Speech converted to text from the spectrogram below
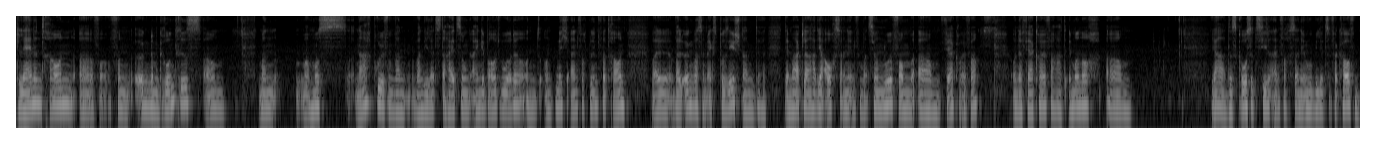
Plänen trauen äh, von, von, irgendeinem Grundriss. Ähm, man, man muss nachprüfen, wann, wann die letzte Heizung eingebaut wurde und, und nicht einfach blind vertrauen, weil, weil irgendwas im Exposé stand. Der, der Makler hat ja auch seine Informationen nur vom ähm, Verkäufer und der Verkäufer hat immer noch ähm, ja, das große Ziel, einfach seine Immobilie zu verkaufen.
